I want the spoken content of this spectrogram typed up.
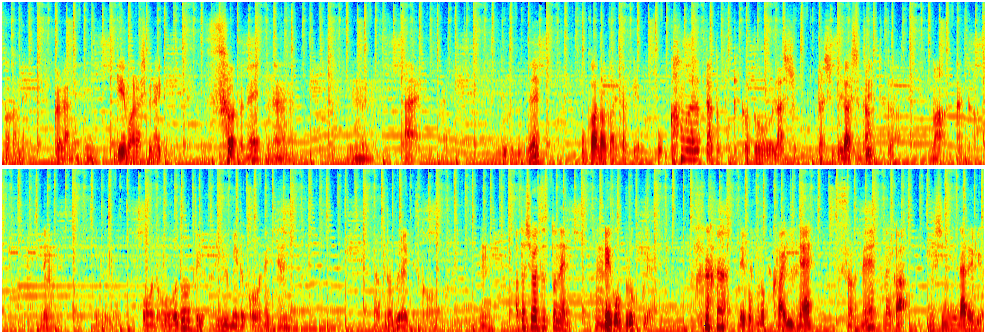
ん。他がね。他がね。うん、ゲーマーらしくないと思うそうだね。うん。うん、うん、はい。ということでね。他なんかやったっけ？他はだってあとポケコとラッシュラッシュデーラッシュかデーとか。まあなんかね、王道王道というか有名どこをね。ろやったぐらいですか、うん、うん、私はずっとねうん。レゴブロックやってた、レゴブロックはいいね。そうね。なんか無心になれるよ。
